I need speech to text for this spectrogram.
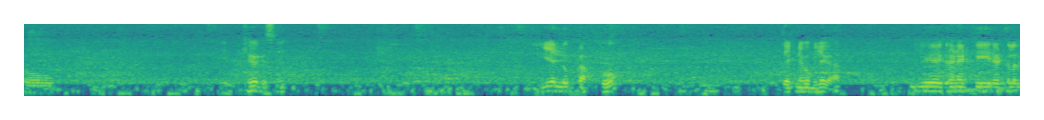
तो देखिएगा कैसे। ये लुक आपको देखने को मिलेगा। ये ग्रेनेड की रेड कलर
